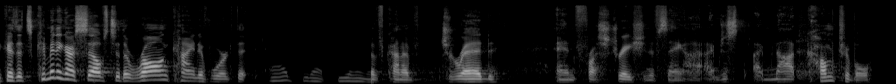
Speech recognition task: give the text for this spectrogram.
because it's committing ourselves to the wrong kind of work that adds to that feeling of kind of dread and frustration of saying i'm just i'm not comfortable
